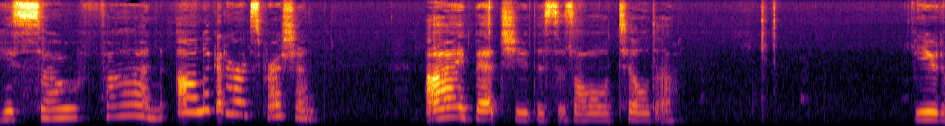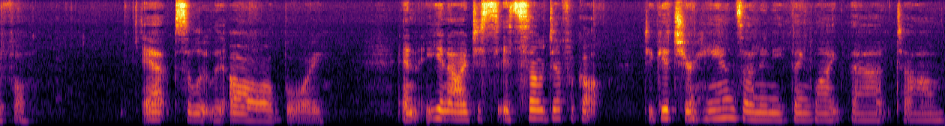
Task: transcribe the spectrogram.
these so fun? Oh, look at her expression. I bet you this is all Tilda. Beautiful. Absolutely. Oh, boy. And, you know, I just, it's so difficult to get your hands on anything like that. Um,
